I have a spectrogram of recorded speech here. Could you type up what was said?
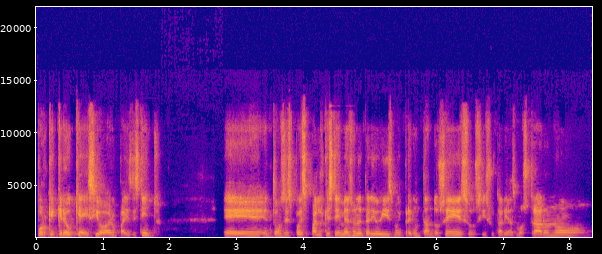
porque creo que ahí sí va a haber un país distinto. Eh, entonces, pues para el que esté inmerso en el periodismo y preguntándose eso, si su tarea es mostrar o no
